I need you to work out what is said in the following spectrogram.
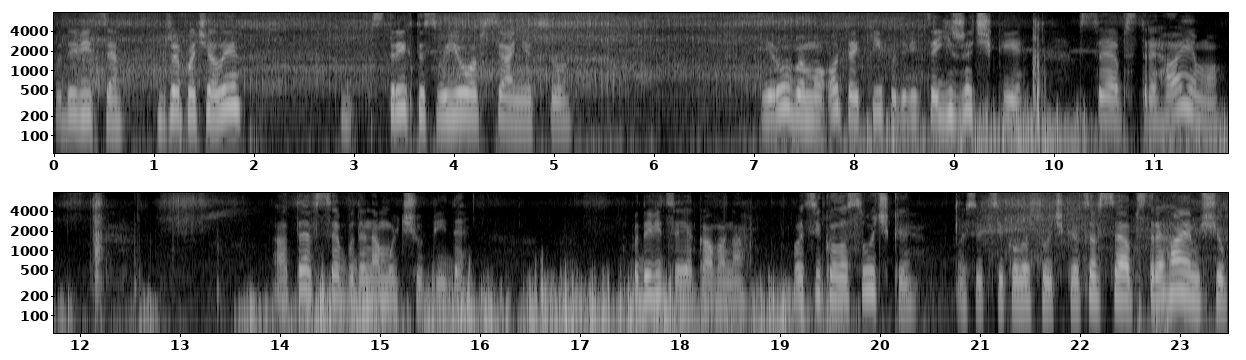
Подивіться, вже почали стригти свою овсяницю. І робимо отакі, подивіться, їжачки. Все обстригаємо, а те все буде на мульчу піде. Подивіться, яка вона. Оці колосочки, ось ці колосочки, це все обстригаємо, щоб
